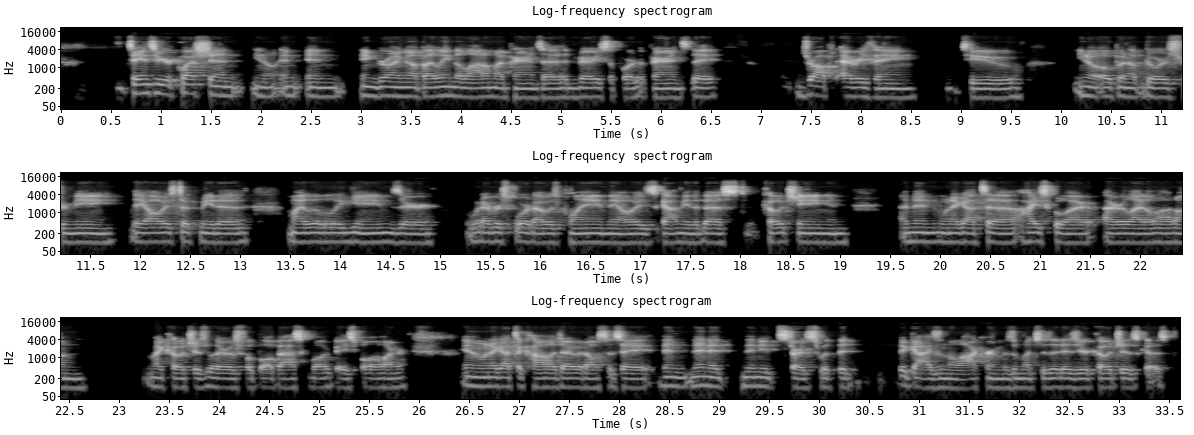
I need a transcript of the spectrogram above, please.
to answer your question, you know, in in in growing up, I leaned a lot on my parents. I had very supportive parents. They dropped everything to, you know, open up doors for me. They always took me to my little league games or whatever sport I was playing. They always got me the best coaching and and then when I got to high school, I, I relied a lot on my coaches, whether it was football, basketball, or baseball. Or and when I got to college, I would also say then then it then it starts with the the guys in the locker room as much as it is your coaches because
